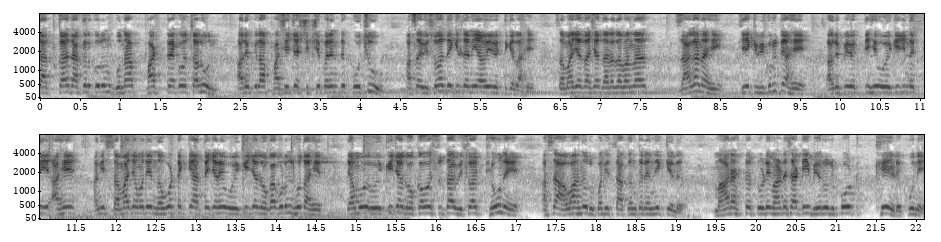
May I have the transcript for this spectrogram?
तात्काळ दाखल करून गुन्हा फास्ट ट्रॅकवर चालून आरोपीला फाशीच्या शिक्षेपर्यंत पोहोचू असा विश्वास देखील त्यांनी यावेळी व्यक्त केला आहे. समाजात अशा दरादमांना जागा नाही ही एक विकृती आहे. आरोपी व्यक्ती ही ओळखीची नक्की आहे आणि समाजामध्ये नव्वद टक्के अत्याचार हे ओळखीच्या लोकांकडूनच होत आहेत. त्यामुळे ओळखीच्या लोकांवर सुद्धा विश्वास ठेवू नये असं आवाहन रुपाली चाकणकर यांनी केलं. महाराष्ट्र टोडे महारासाठी ब्युरो रिपोर्ट खेड पुणे.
